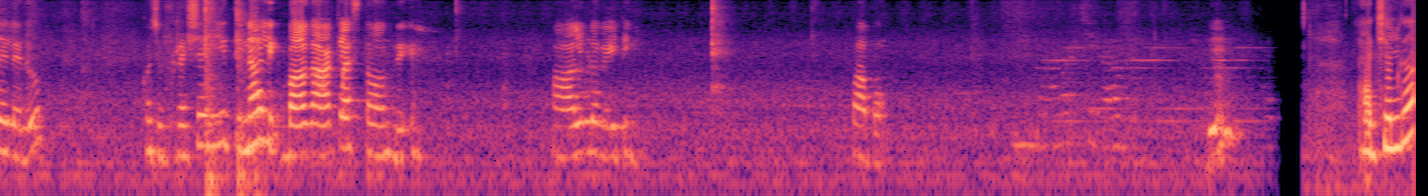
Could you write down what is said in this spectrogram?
చేయలేదు. కొంచెం ఫ్రెష్ అయ్యి తినాలి. బాగా ఆకలిస్తూ ఉంది. వాళ్ళు కూడా వెయిటింగ్ పాపం. యాక్చువల్గా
